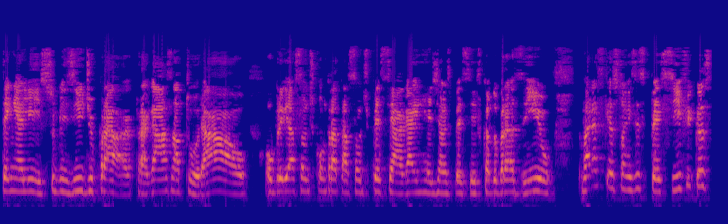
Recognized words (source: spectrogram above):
tem ali subsídio para gás natural, obrigação de contratação de PCH em região específica do Brasil, várias questões específicas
